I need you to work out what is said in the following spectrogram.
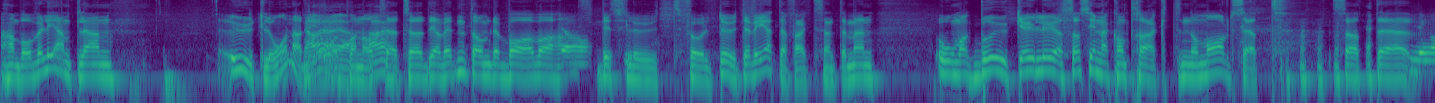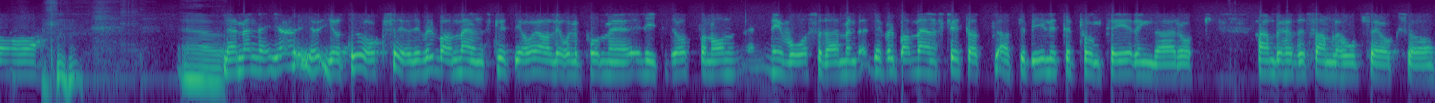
han var väl egentligen utlånad i Ja, ja, år ja. på något Ja, ja. sätt. Så jag vet inte om det bara var hans Ja. beslut fullt ut. Det vet jag faktiskt inte. Men Omark brukar ju lösa sina kontrakt normalt sett. Så att, eh, Ja, Eh, Nej, men jag, jag, jag tror också, det är väl bara mänskligt. Jag har aldrig hållit på med elitidrott på någon nivå sådär, men det är väl bara mänskligt att, att det blir lite punktering där och han behövde samla ihop sig också.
